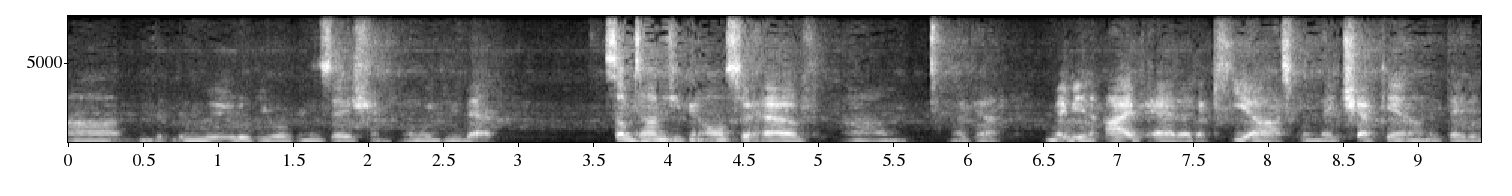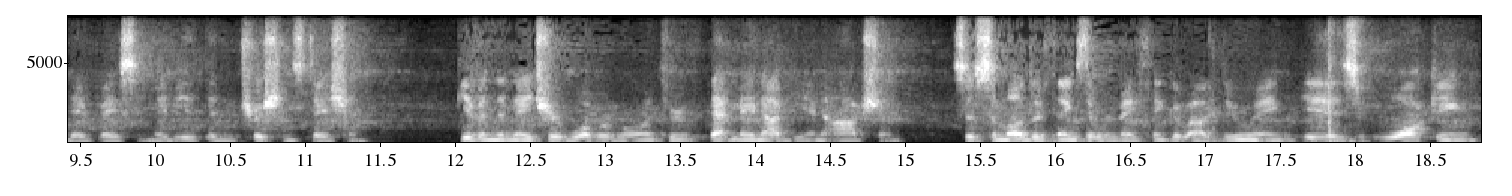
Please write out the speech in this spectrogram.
uh, the, the, mood of the organization when we do that. Sometimes you can also have um, like a maybe an iPad at a kiosk when they check in on a day-to-day basis, maybe at the nutrition station. Given the nature of what we're going through, that may not be an option. So some other things that we may think about doing is walking,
